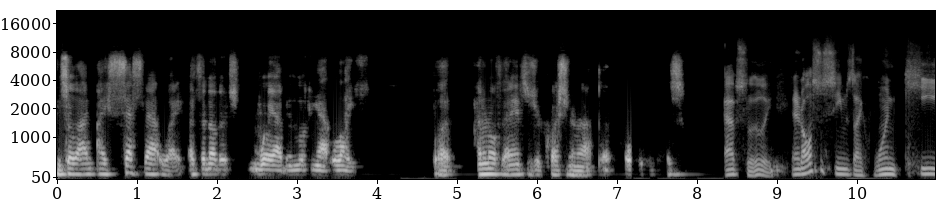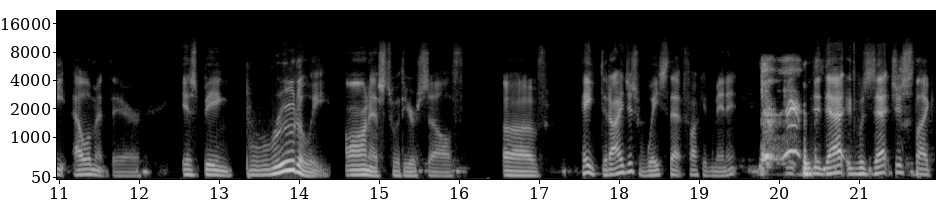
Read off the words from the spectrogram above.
And so I, I assess that way. That's another way I've been looking at life. But I don't know if that answers your question or not, but hopefully it does. Absolutely. And it also seems like one key element there is being brutally honest with yourself of hey did i just waste that fucking minute did that was that just like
